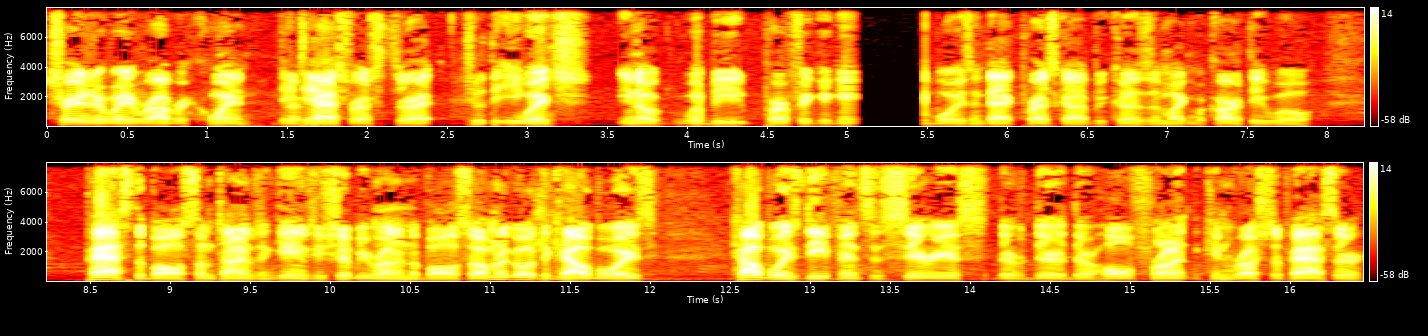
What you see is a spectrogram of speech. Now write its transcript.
traded away Robert Quinn, They their did. pass rush threat, To the Eagles. which you know would be perfect against the boys and Dak Prescott because Mike McCarthy will pass the ball sometimes in games. He should be running the ball. So I'm going to go with the Cowboys. Cowboys defense is serious. Their their their whole front can rush the passer.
